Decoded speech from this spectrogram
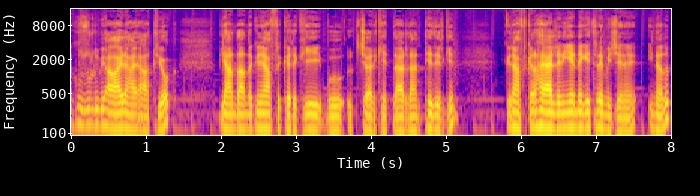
huzurlu bir aile hayatı yok. Bir yandan da Güney Afrika'daki bu ırkçı hareketlerden tedirgin. Güney Afrika'da hayallerini yerine getiremeyeceğine inanıp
